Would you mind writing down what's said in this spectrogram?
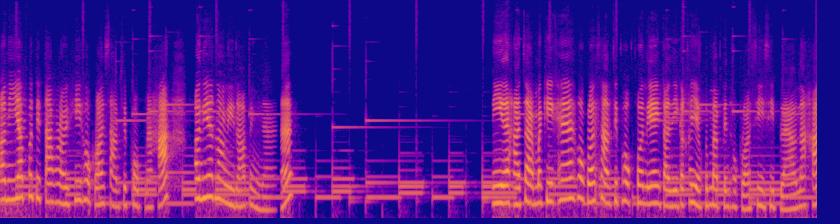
ตอนนี้ยอดผู้ติดตามของเราอยู่ที่ 636 นะคะ ตอนนี้ลองรีรอบหนึ่งนะ นี่นะคะ จากเมื่อกี้แค่ 636 คนเอง ตอนนี้ก็ขยับขึ้นมาเป็น 640 แล้วนะคะ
